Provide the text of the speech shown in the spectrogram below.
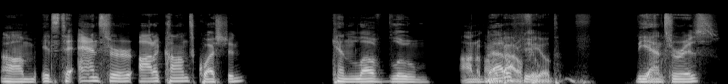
Um it's to answer Otacon's question, can love bloom on a On the battlefield? battlefield, The answer is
